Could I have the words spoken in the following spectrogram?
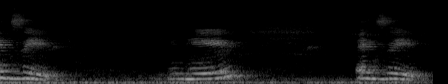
एक्सेल इनहेल एक्सेल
